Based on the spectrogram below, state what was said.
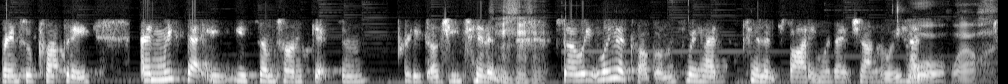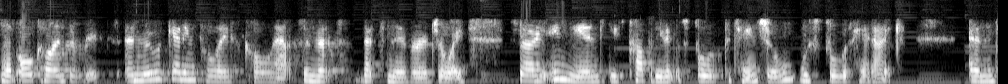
rental property. And with that, you, you sometimes get some pretty dodgy tenants. so we, we had problems. We had tenants fighting with each other. We had, oh, wow. all kinds of risks, and we were getting police call outs, and that's that's never a joy. So in the end, this property that was full of potential was full of headache. And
